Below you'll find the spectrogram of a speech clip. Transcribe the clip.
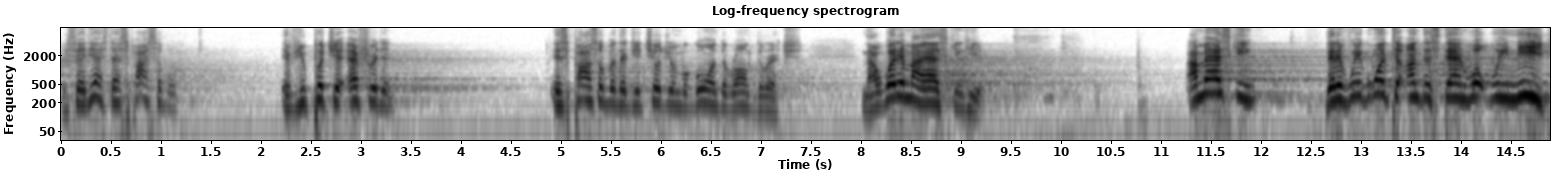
We said, yes, that's possible. If you put your effort in. it's possible that your children will go in the wrong direction. Now, what am I asking here? I'm asking that if we're going to understand what we need,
